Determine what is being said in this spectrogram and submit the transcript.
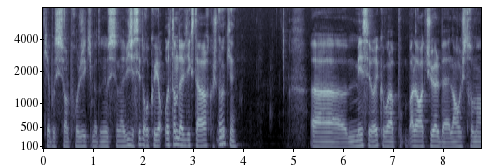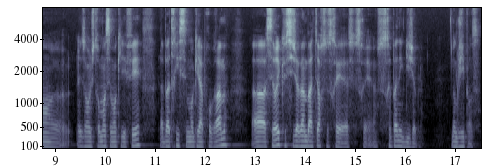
qui a bossé sur le projet, qui m'a donné aussi son avis. J'essaie de recueillir autant d'avis extérieurs que je peux. Ok. Euh, mais c'est vrai que voilà, pour- à l'heure actuelle, ben, l'enregistrement, euh, les enregistrements, c'est moi qui les fais. La batterie, c'est moi qui la programme. Euh, c'est vrai que si j'avais un batteur, ce serait, ce serait, ce serait pas négligeable. Donc j'y pense.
